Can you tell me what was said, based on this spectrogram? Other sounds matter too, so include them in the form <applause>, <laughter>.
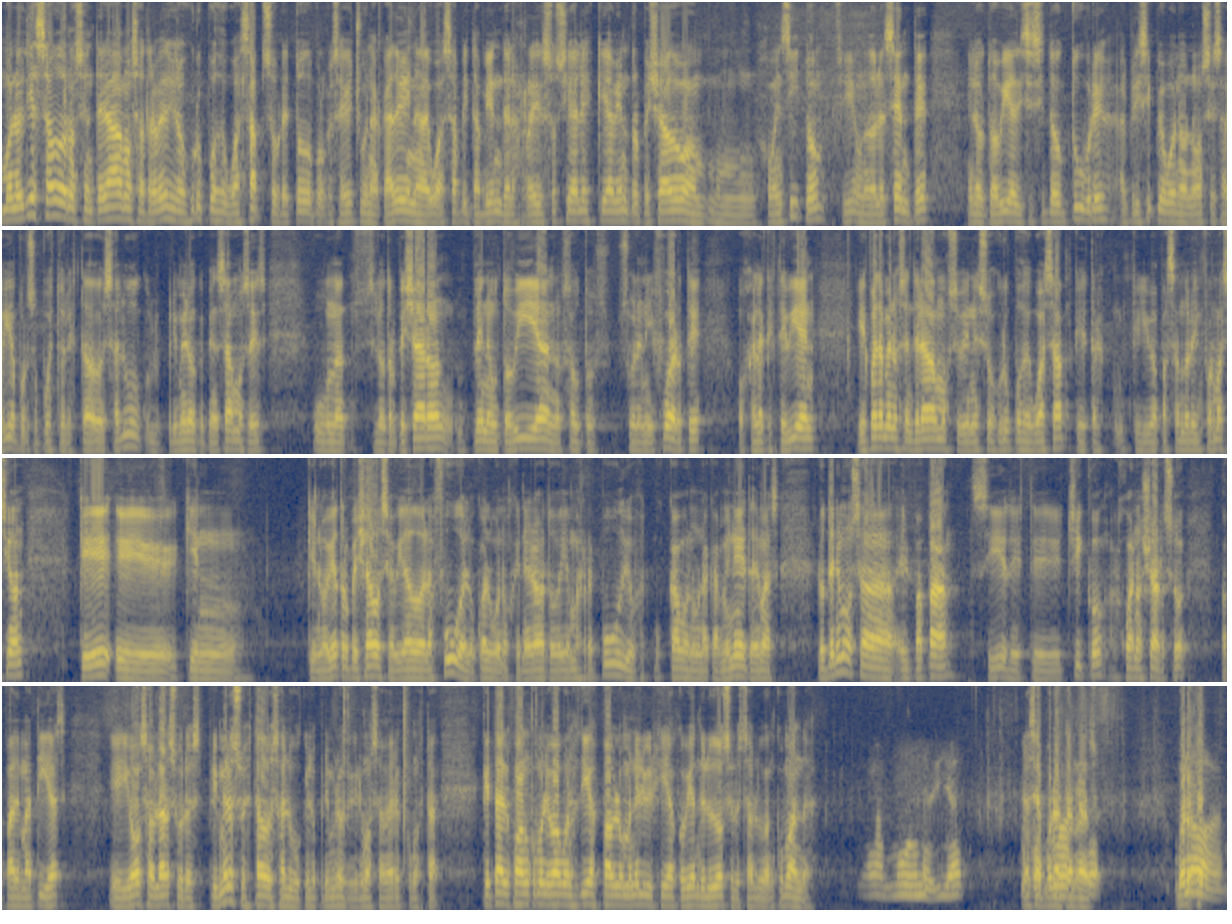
Bueno, el día sábado nos enterábamos a través de los grupos de WhatsApp, sobre todo porque se ha hecho una cadena de WhatsApp y también de las redes sociales, que habían atropellado a un jovencito, ¿sí? un adolescente, en la autovía 17 de octubre. Al principio, bueno, no se sabía, por supuesto, el estado de salud. Lo primero que pensamos es, una, se lo atropellaron en plena autovía, los autos suelen ir fuerte, ojalá que esté bien. Y después también nos enterábamos en esos grupos de WhatsApp que, que iba pasando la información, que eh, quien quien lo había atropellado se había dado a la fuga, lo cual bueno generaba todavía más repudio, buscaban una camioneta y demás. Lo tenemos a el papá ¿sí? de este chico, a Juan Ollarzo, papá de Matías, eh, y vamos a hablar sobre primero su estado de salud, que es lo primero que queremos saber cómo está. ¿Qué tal Juan? ¿Cómo le va? Buenos días, Pablo Manuel y Virginia Cobian de Ludo se le saludan. ¿Cómo anda? Muy buenos días. Gracias por atendernos. Bueno,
